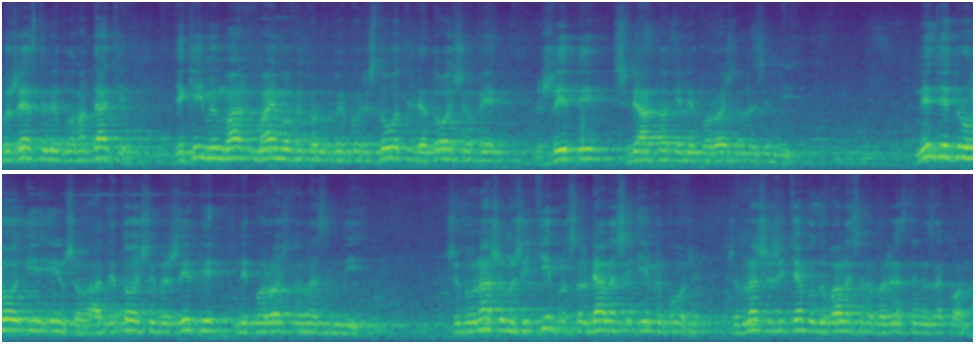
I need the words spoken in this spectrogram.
божественної благодаті, який ми маємо використовувати для того, щоб жити свято і непорочно на землі. Не для другого і іншого, а для того, щоб жити непорочно на землі. Щоб в нашому житті прославлялося ім'я Боже, щоб наше життя будувалося на божественних законах.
